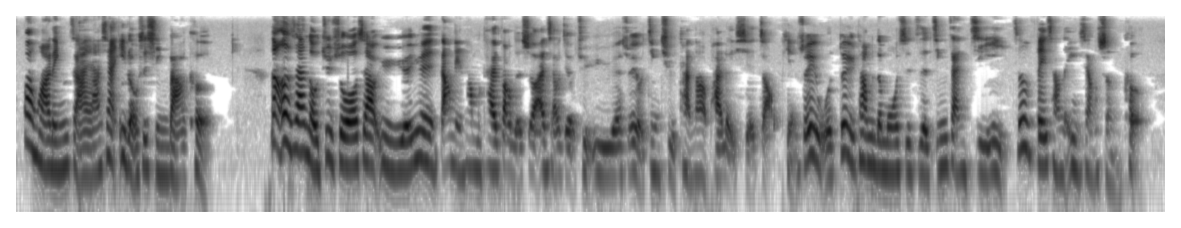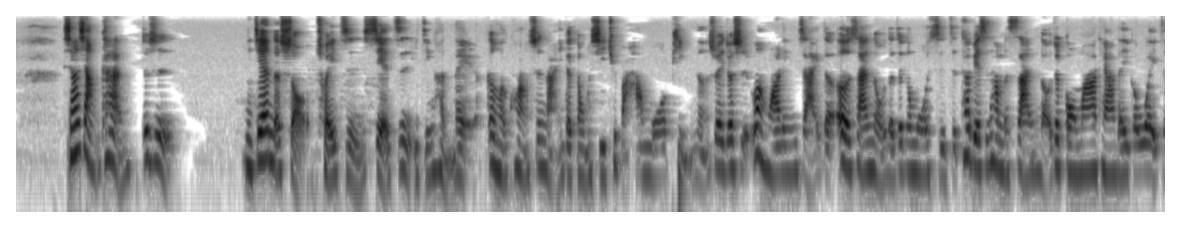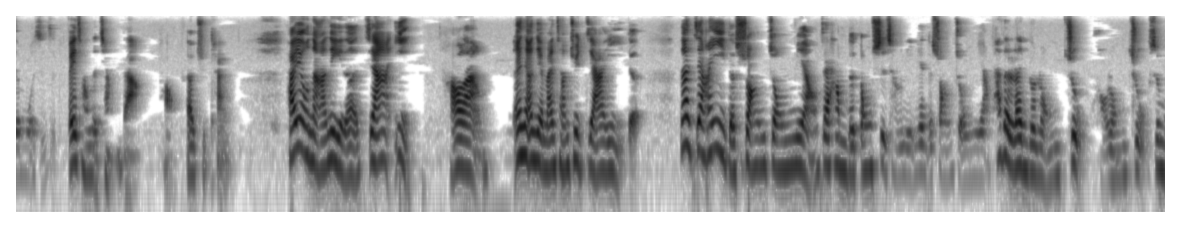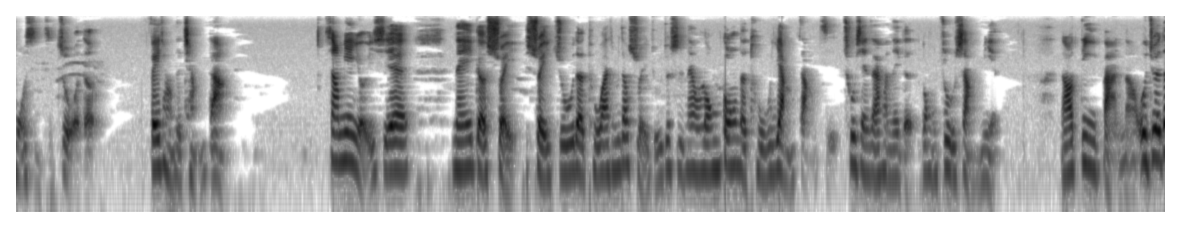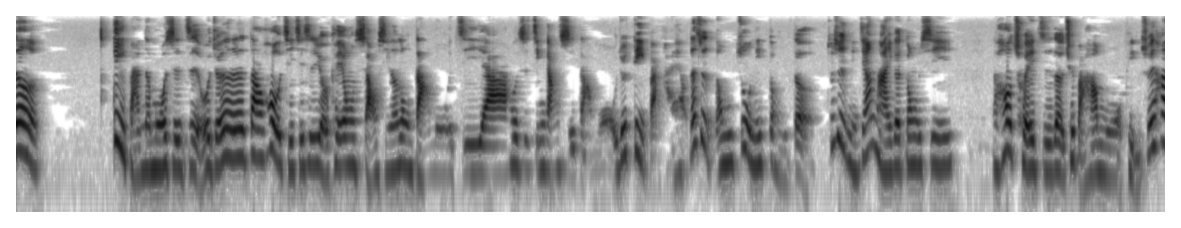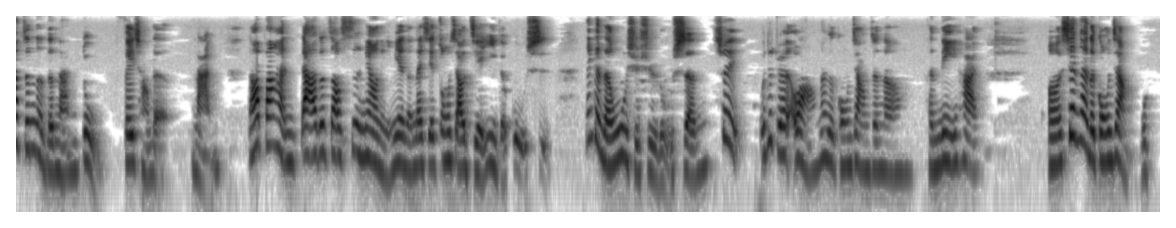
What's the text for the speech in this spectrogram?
万华林宅啊，现在一楼是星巴克，那二三楼据说是要预约，因为当年他们开放的时候，安小姐有去预约，所以有进去看，然后拍了一些照片，所以我对于他们的磨石子的精湛技艺，真的非常的印象深刻。想想看，就是。你今天的手垂直写字已经很累了，更何况是哪一个东西去把它磨平呢？所以就是万华林宅的二三楼的这个磨石子，特别是他们三楼就公妈家的一个位置，磨石子非常的强大。好，要去看。还有哪里呢？嘉义。好啦，安小姐蛮常去嘉义的。那嘉义的双钟庙，在他们的东市场里面的双钟庙，它的那个龙柱，好龙柱是磨石子做的，非常的强大。上面有一些那一个水水族的图案，什么叫水族？就是那种龙宫的图样，这样子出现在它那个龙柱上面。然后地板呢，我觉得地板的磨石子，我觉得到后期其实有可以用小型的那种打磨机呀，或是金刚石打磨。我觉得地板还好，但是龙柱你懂的，就是你这样拿一个东西，然后垂直的去把它磨平，所以它真的的难度非常的难。然后包含大家都知道寺庙里面的那些忠孝节义的故事，那个人物栩栩如生，所以我就觉得哇，那个工匠真的很厉害。呃，现在的工匠我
